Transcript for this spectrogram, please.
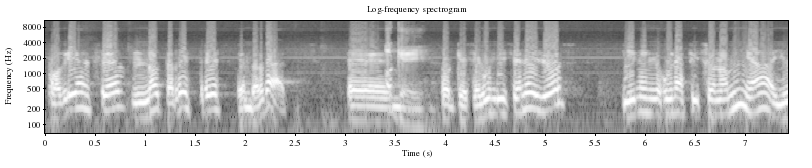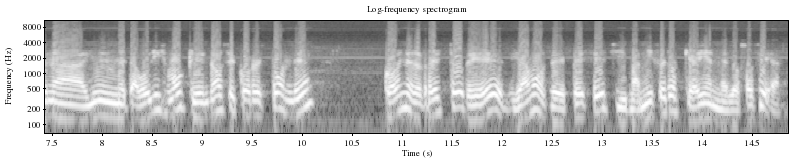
podrían ser no terrestres en verdad. Eh, Ok. Porque según dicen ellos, tienen una fisonomía y, una, y un metabolismo que no se corresponde con el resto de, digamos, de peces y mamíferos que hay en los océanos.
